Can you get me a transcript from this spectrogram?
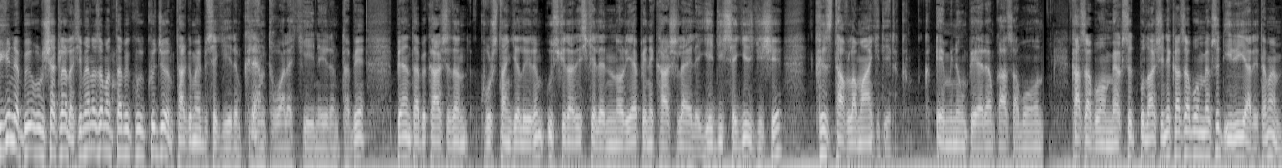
Bir gün de bu uşaklarla. Şimdi ben o zaman tabii ku- kucuğum. Takım elbise giyerim. Krem tuvalet giyinirim tabii. Ben tabii karşıdan kurstan geliyorum. Üsküdar iskelenin oraya beni karşılayla. 7-8 kişi kız tavlamaya gidiyoruz. Emin'in Perem, Kasabon, Kasabon, Meksut. Bunlar şimdi Kasabon, Meksut iri yarı tamam mı?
